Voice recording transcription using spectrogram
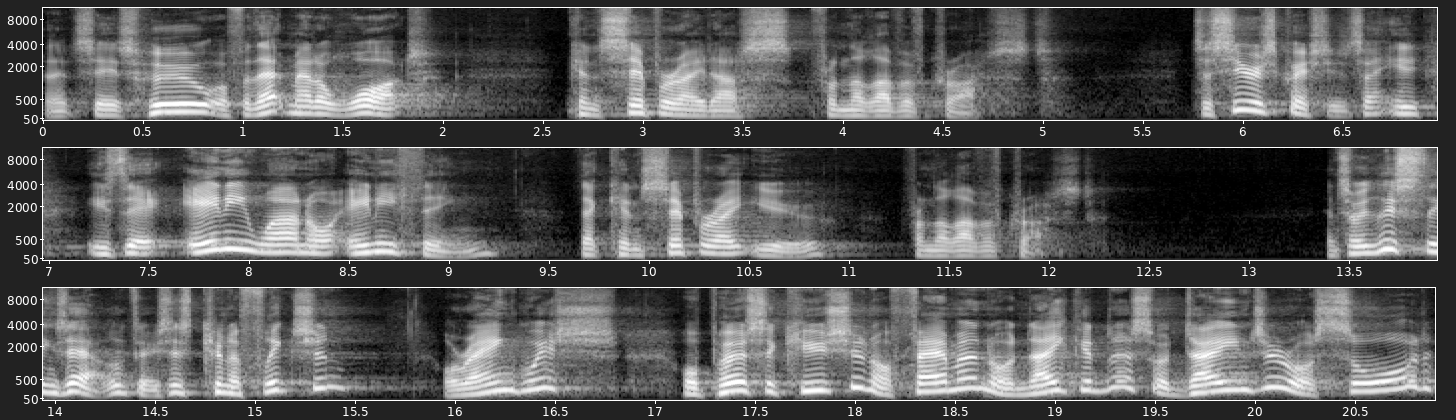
And it says, Who, or for that matter, what, can separate us from the love of Christ? It's a serious question. Saying, is there anyone or anything that can separate you from the love of Christ? And so he lists things out. Look there. He says, Can affliction or anguish or persecution or famine or nakedness or danger or sword?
